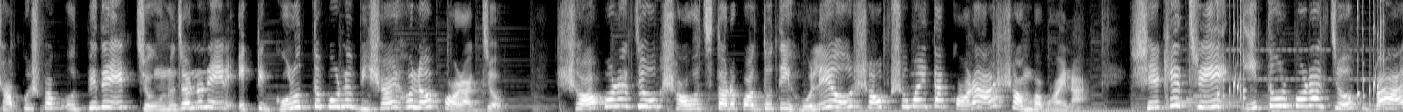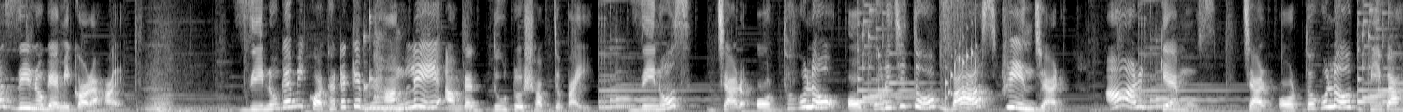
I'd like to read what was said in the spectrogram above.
সপুষ্পক উদ্ভিদের যৌনজননের একটি গুরুত্বপূর্ণ বিষয় হল পরাগযোগ। স্বপরাগযোগ সহজতর পদ্ধতি হলেও সব সময় তা করা সম্ভব হয় না। সেক্ষেত্রে ইতর পরাগযোগ বা জিনোগ্যামি করা হয়। জেনোগ্যামি কথাটাকে ভাঙলে আমরা দুটো শব্দ পাই। জেনোস যার অর্থ হলো অপরিচিত বা স্ট্রেঞ্জার, আর গ্যামোস যার অর্থ হলো বিবাহ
